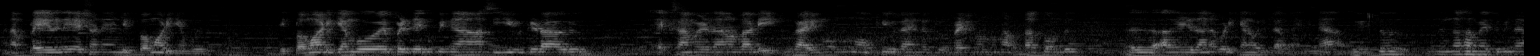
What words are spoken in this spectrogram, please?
ഞാൻ അപ്ലൈ ചെയ്തതിന് ശേഷമാണ് ഞാൻ ഡിപ്ലോമ പഠിക്കാൻ പോയത്. ഡിപ്ലോമ പഠിക്കാൻ പോയപ്പോഴത്തേക്ക് പിന്നെ ആ സി യു ടിയുടെ ആ ഒരു എക്സാം എഴുതാനുള്ള ഡേറ്റും കാര്യങ്ങളും ഒന്നും നോക്കിയില്ല. അതിന്റെ പ്രിപ്പറേഷൻ ഒന്നും നടത്താത്തതുകൊണ്ട് അത് എഴുതാനോ പഠിക്കാനോ പറ്റില്ല. പിന്നെ വീട്ടിൽ നിന്ന സമയത്ത് പിന്നെ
